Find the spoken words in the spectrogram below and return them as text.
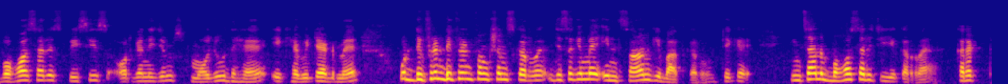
बहुत सारे स्पीसीज ऑर्गेनिजम्स मौजूद हैं एक हैबिटेट में, वो डिफरेंट डिफरेंट फ़ंक्शंस कर रहे हैं। जैसे कि मैं इंसान की बात करूँ, ठीक है? इंसान बहुत सारी चीज़ें कर रहा है करेक्ट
